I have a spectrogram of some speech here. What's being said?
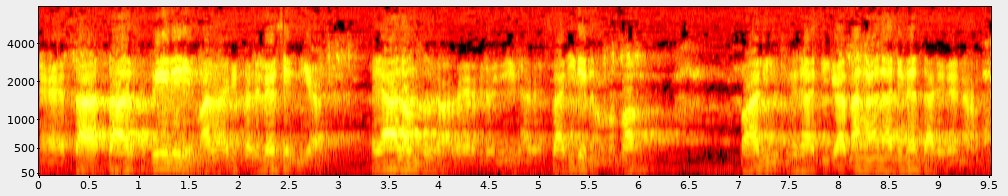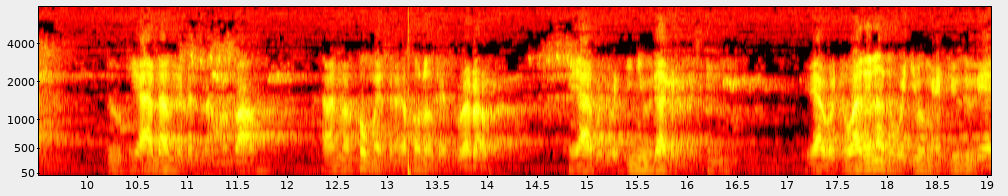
အဲစာစာအသေးလေးတွေမှာတော့အဲ့ဒီပလလဲဆင်းကြီးကဘုရားအလောင်းဆိုတာပဲဒီလိုရေးထားတယ်စာကြီးတွေတော့မပေါ့ပါဠိသက္ကရာဒီကသံဃာနာတင်တဲ့စာတွေလည်းတော့သူဘုရားအလောင်းရတယ်ဆိုတာမပေါ့ဒါမှမဟုတ်မယ်ဆိုတော့ဟုတ်လို့တယ်ဆိုတော့ဘုရားကိုကြီးညူရတယ်လို့ရှိရင်ဘုရားကိုတော်တယ်လို့ဆိုဝိညုငယ်ပြုစုတယ်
